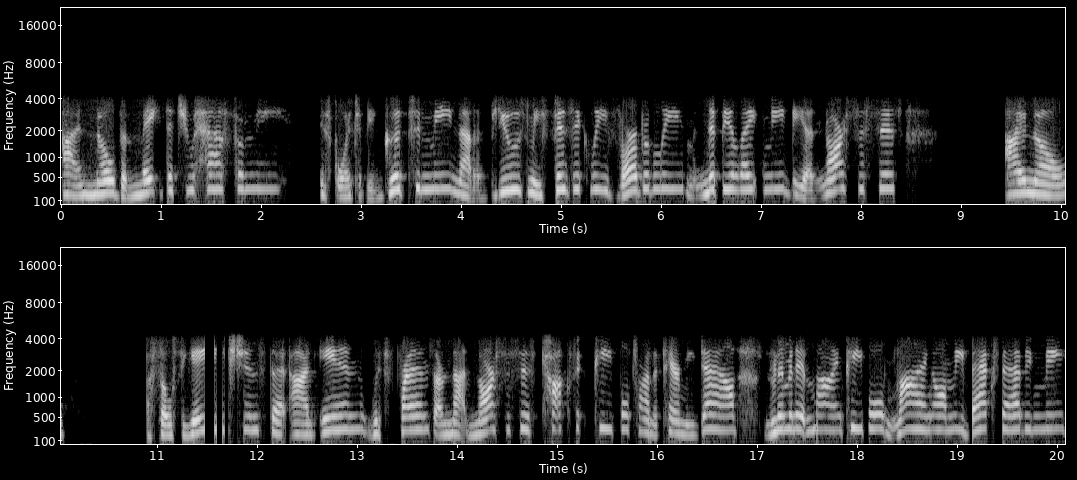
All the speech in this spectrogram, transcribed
I know the mate that you have for me is going to be good to me, not abuse me physically, verbally, manipulate me, be a narcissist. I know associations that I'm in with friends are not narcissists, toxic people trying to tear me down, limited mind people lying on me, backstabbing me.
